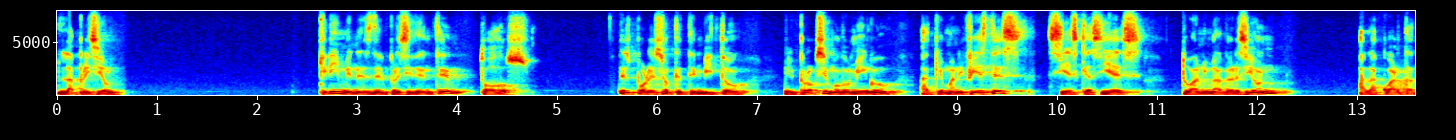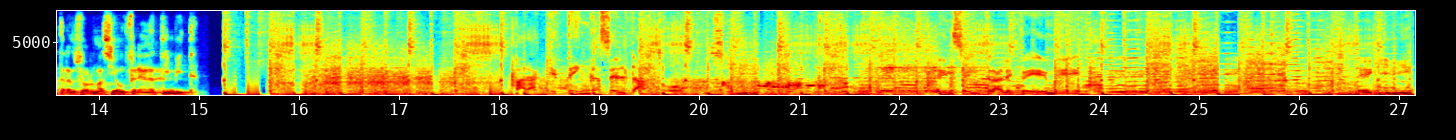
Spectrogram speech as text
la prisión crímenes del presidente, todos. Es por eso que te invito el próximo domingo a que manifiestes, si es que así es, tu animadversión a la cuarta transformación. Frena te invita. Para que tengas el dato. En Central FM. Equilibrio.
